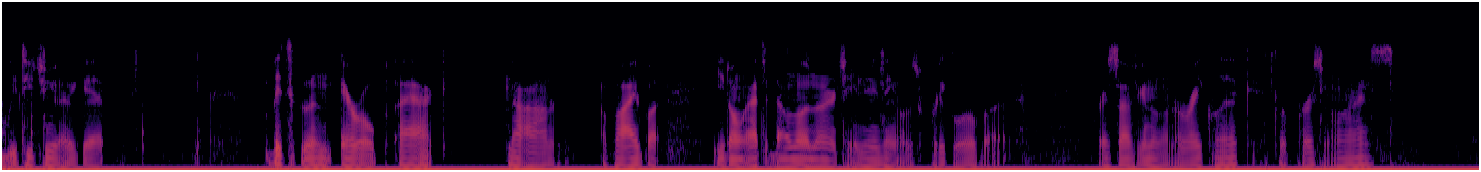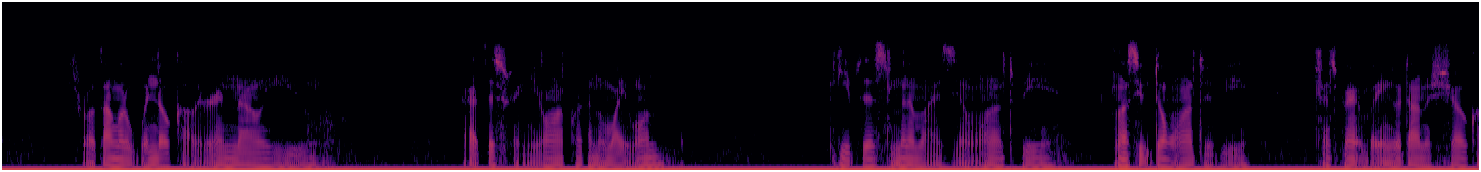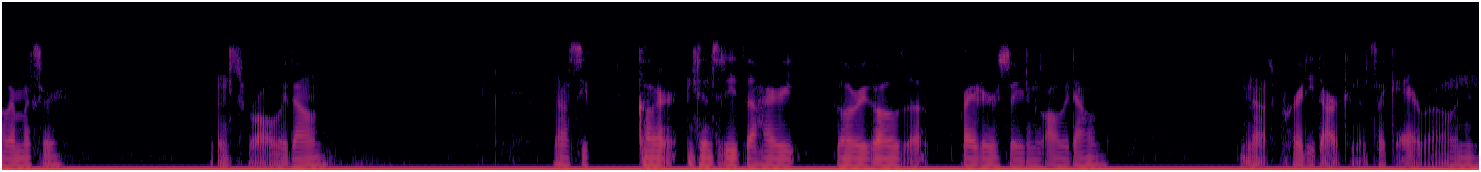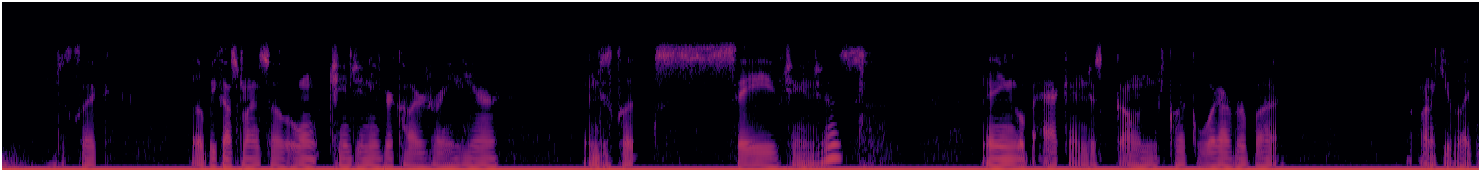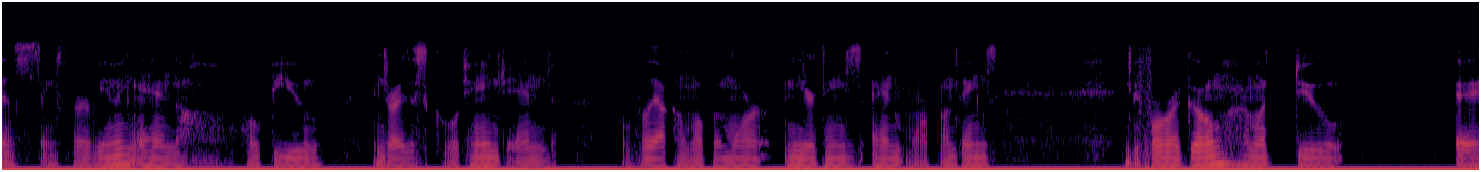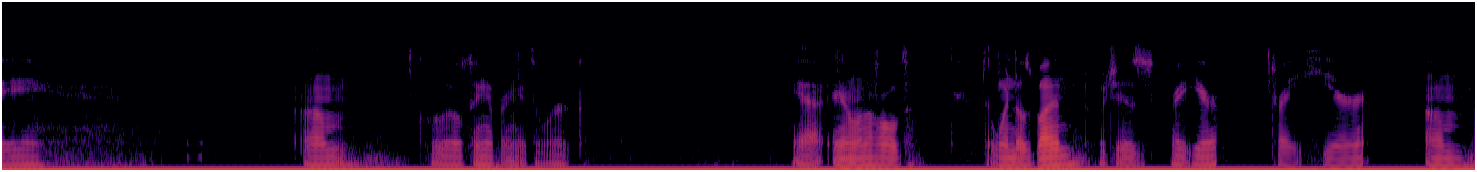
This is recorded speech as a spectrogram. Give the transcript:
I'll be teaching you how to get basically an Aero pack, not on Abide, but you don't have to download none or change anything. It looks pretty cool, but first off, you're gonna want to right click, go to personalize, scroll down, go to window color, and now you at this screen, you want to click on the white one. Keep this minimized. You don't want it to be, unless you don't want it to be down to show color mixer and scroll all the way down. Now see color intensity, the higher you go, the brighter, so you can go all the way down. Now it's pretty dark and it's like Aero and just click it'll be customized so it won't change any of your colors right in here and just click save changes then you can go back and just things and more fun things. Before I go, I'm going to do a um, cool little thing if I can get to work. Yeah, you're going to want to hold the Windows button, which is right here. It's right here. Um,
